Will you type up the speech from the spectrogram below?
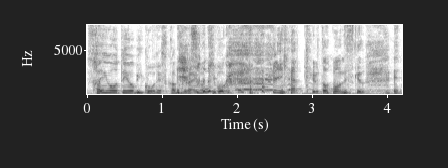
最大手予備校ですかぐらいの規模 になってると思うんですけどえ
